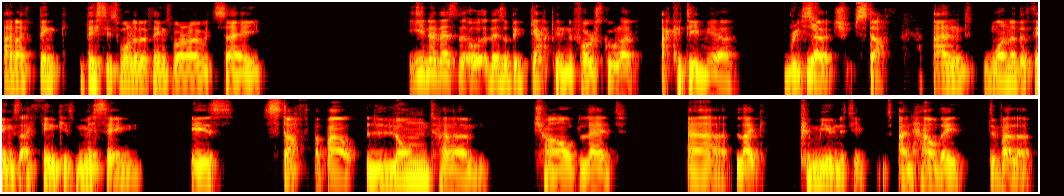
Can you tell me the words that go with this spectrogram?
And I think this is one of the things where I would say, you know, there's there's a big gap in the forest school like academia research stuff, and one of the things that I think is missing is stuff about long term child led, uh, like community and how they develop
